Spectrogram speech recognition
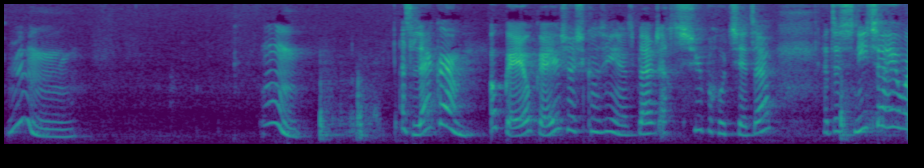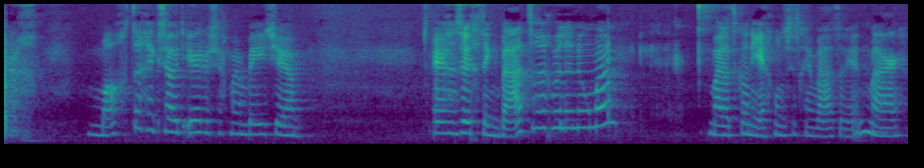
Mmm. Mmm, het is lekker. Oké, oké, zoals je kan zien, het blijft echt super goed zitten. Het is niet zo heel erg machtig. Ik zou het eerder zeg maar een beetje ergens richting waterig willen noemen. Maar dat kan niet echt, want er zit geen water in. Maar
